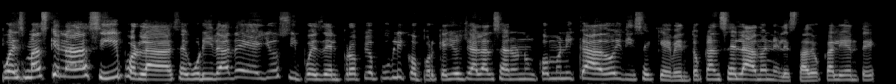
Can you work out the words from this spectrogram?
Pues más que nada sí, por la seguridad de ellos y pues del propio público, porque ellos ya lanzaron un comunicado y dice que evento cancelado en el Estadio Caliente.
